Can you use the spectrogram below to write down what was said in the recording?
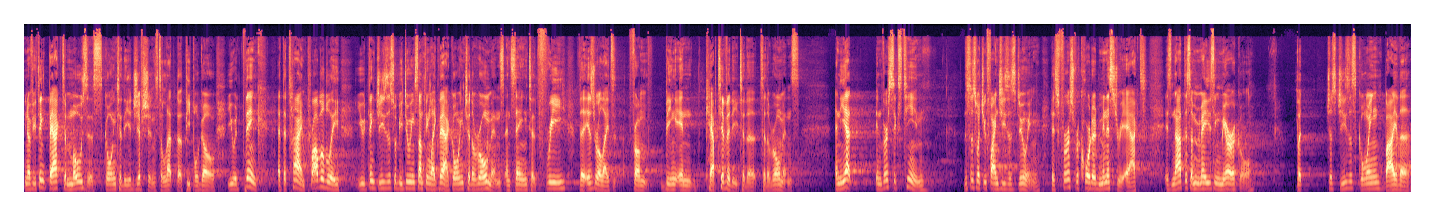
You know, if you think back to Moses going to the Egyptians to let the people go, you would think at the time, probably you'd think Jesus would be doing something like that, going to the Romans and saying to free the Israelites from being in captivity to the, to the Romans. And yet, in verse 16, this is what you find Jesus doing. His first recorded ministry act is not this amazing miracle, but just Jesus going by the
